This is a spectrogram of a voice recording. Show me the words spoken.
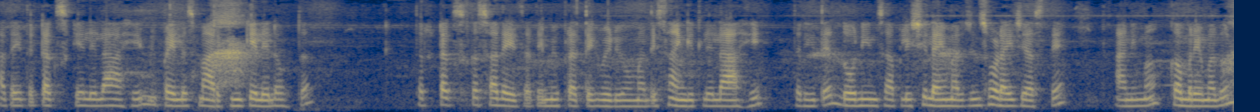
आता इथं टक्स केलेला आहे. मी पहिलंच मार्किंग केलेलं होतं. तर टक्स कसा द्यायचा ते मी प्रत्येक व्हिडिओमध्ये सांगितलेलं आहे. तर इथे दोन इंच आपली शिलाई मार्जिन सोडायची असते. आणि मग कमरेमधून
